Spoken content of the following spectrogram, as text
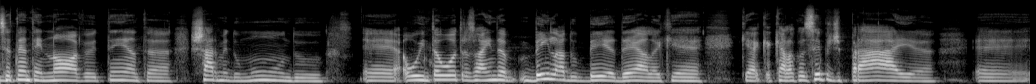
79, 80, Charme do Mundo, é, ou então outras ainda bem lá do B dela, que é, que é aquela coisa sempre de praia, é,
